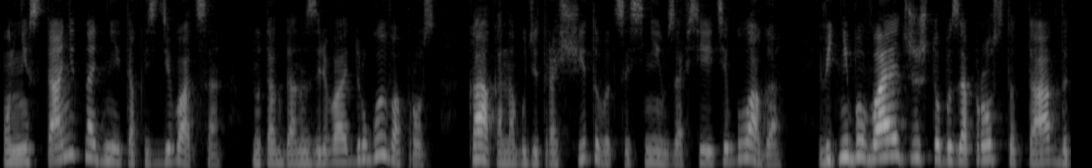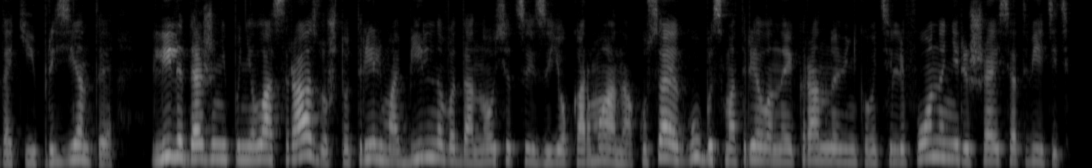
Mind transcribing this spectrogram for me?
Он не станет над ней так издеваться. Но тогда назревает другой вопрос. Как она будет рассчитываться с ним за все эти блага? Ведь не бывает же, чтобы за просто так, да такие презенты. Лиля даже не поняла сразу, что трель мобильного доносится из ее кармана. Кусая губы, смотрела на экран новенького телефона, не решаясь ответить.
